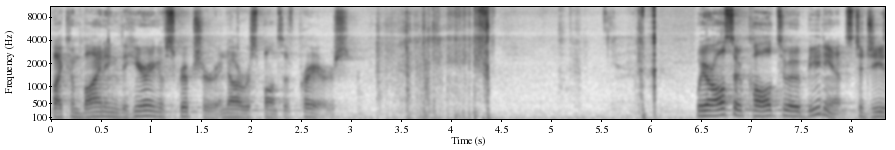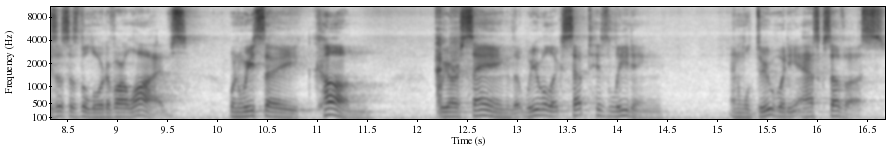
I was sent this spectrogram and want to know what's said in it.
by combining the hearing of Scripture and our responsive prayers. We are also called to obedience to Jesus as the Lord of our lives. When we say, Come, we are saying that we will accept his leading and will do what he asks of us.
